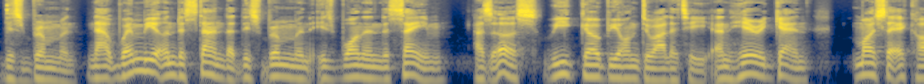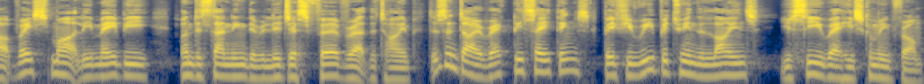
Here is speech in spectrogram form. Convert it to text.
this Brahman. Now, when we understand that this Brahman is one and the same as us, we go beyond duality. And here again, Meister Eckhart very smartly, maybe understanding the religious fervor at the time, doesn't directly say things, but if you read between the lines, you see where he's coming from.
